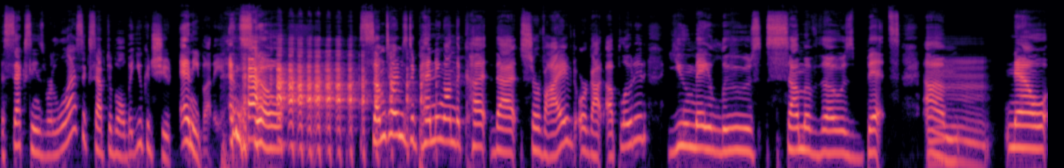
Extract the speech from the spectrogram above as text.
the sex scenes were less acceptable but you could shoot anybody. And so sometimes depending on the cut that survived or got uploaded, you may lose some of those bits. Um Mm. now,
